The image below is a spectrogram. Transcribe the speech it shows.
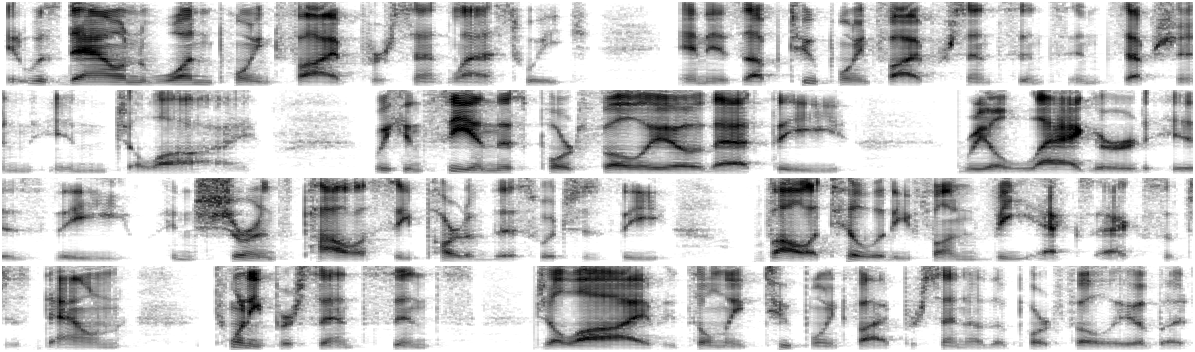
It was down 1.5% last week and is up 2.5% since inception in July. We can see in this portfolio that the real laggard is the insurance policy part of this, which is the volatility fund VXX, which is down 20% since July. It's only 2.5% of the portfolio, but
